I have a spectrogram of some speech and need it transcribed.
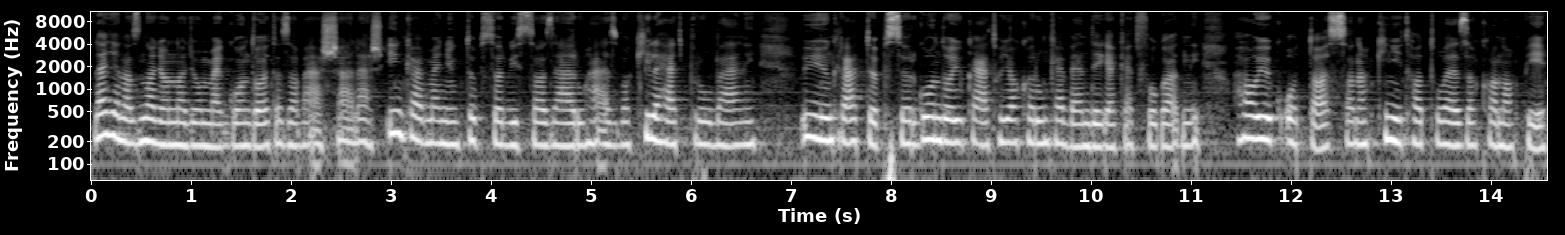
legyen az nagyon-nagyon meggondolt az a vásárlás. Inkább menjünk többször vissza az áruházba, ki lehet próbálni, üljünk rá többször, gondoljuk át, hogy akarunk-e vendégeket fogadni. Ha ők ott alszanak, kinyitható ez a kanapé.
